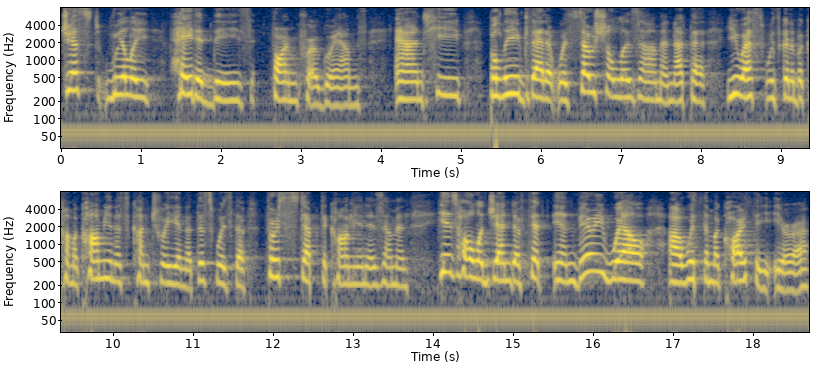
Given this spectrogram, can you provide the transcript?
just really hated these farm programs. And he believed that it was socialism and that the U.S. was going to become a communist country and that this was the first step to communism. And his whole agenda fit in very well uh, with the McCarthy era.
